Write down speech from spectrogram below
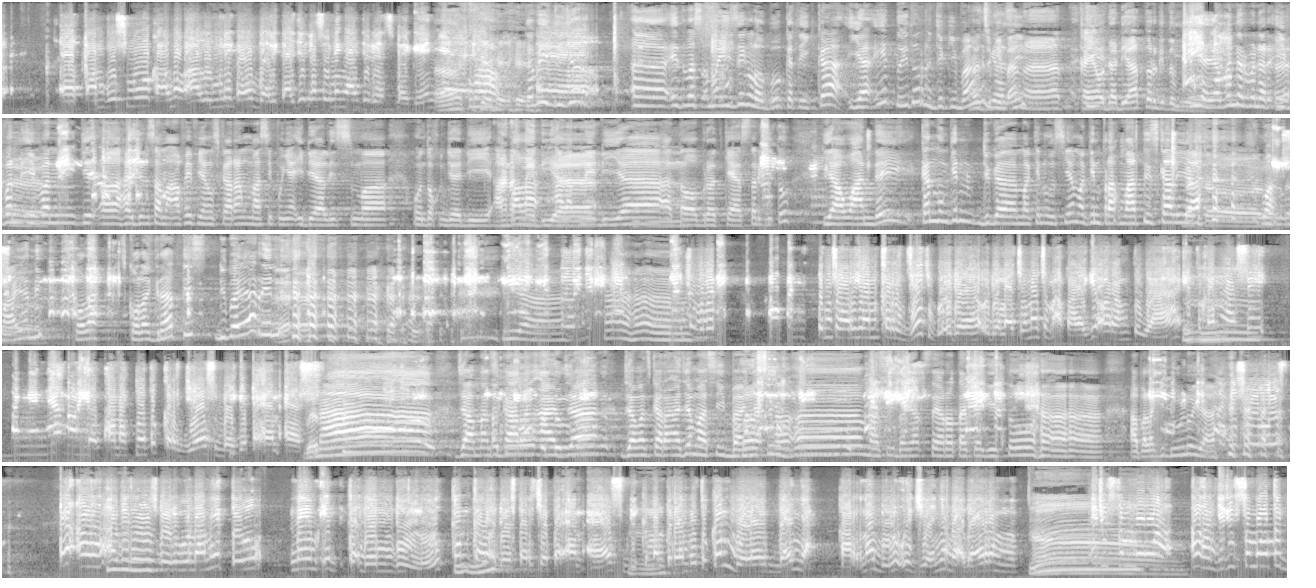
eh, kampusmu kamu alumni kamu balik aja ke sini ngajar dan sebagainya Oke. Wow, tapi jujur eh, it was amazing loh Bu ketika ya itu itu rezeki banget Rezeki gak sih? banget. Kayak Iya. udah diatur gitu, Bu. Iya ya benar-benar even even uh, Haidin sama Afif yang sekarang masih punya idealisme untuk jadi Anak apalah, media. anak media atau broadcaster gitu ya one day kan mungkin juga makin usia makin pragmatis kali ya Betul, wah betul. lumayan nih sekolah sekolah gratis dibayarin iya Haha. Dan sebenarnya pen- pencarian kerja juga udah udah macam-macam apalagi orang tua itu kan masih pengennya ngelihat anaknya tuh kerja sebagai PNS Nah, zaman Aduh, sekarang betul aja, banget. zaman sekarang aja masih banyak Masih, Bu. eh, masih banyak stereotip kayak gitu. Apalagi dulu ya. habis lulus habis lulus 2006 itu name it dan dulu kan kalau daftar CPNS di kementerian itu kan boleh banyak karena dulu ujiannya nggak bareng. Oh. jadi semua ah jadi semua tuh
